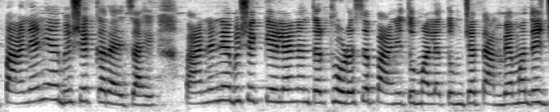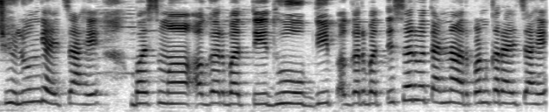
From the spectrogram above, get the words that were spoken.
पाण्याने अभिषेक करायचा आहे. पाण्याने अभिषेक केल्यानंतर थोडंसं पाणी तुम्हाला तुमच्या तांब्यामध्ये झेलून घ्यायचं आहे. भस्म अगरबत्ती धूप दीप अगरबत्ती सर्व त्यांना अर्पण करायचं आहे.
